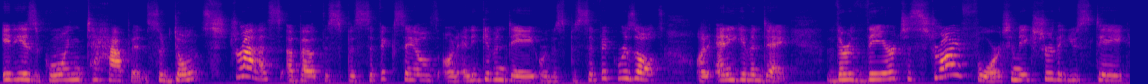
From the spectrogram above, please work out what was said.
it is going to happen. So don't stress about the specific sales on any given day or the specific results on any given day. They're there to strive for to make sure that you stay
